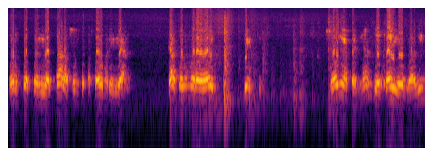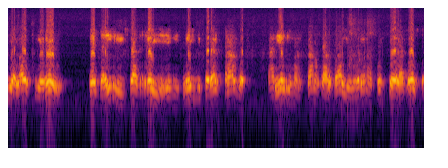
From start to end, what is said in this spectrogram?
fueron puestos en libertad al asunto pasado meridiano. Caso número 8, víctimas. Sonia Fernández Reyes, Gavidia Lau Figueredo, Eldair Reyes, Enisley Peralta Álvarez, Ariel Manzano Carvalho, Lorena Fuente de la Rosa,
